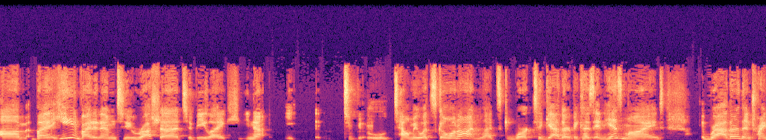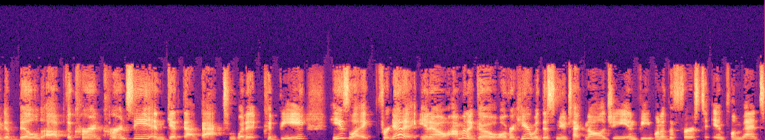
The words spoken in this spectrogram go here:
um, but he invited him to russia to be like you know to tell me what's going on. Let's work together. Because in his mind, rather than trying to build up the current currency and get that back to what it could be, he's like, forget it. You know, I'm going to go over here with this new technology and be one of the first to implement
